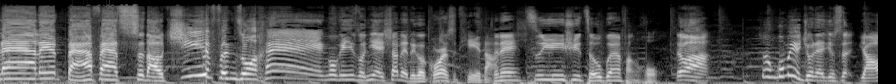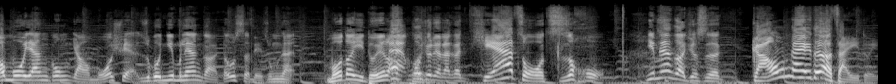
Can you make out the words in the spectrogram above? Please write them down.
男的但凡迟到几分钟，嘿，我跟你说，你还晓得那个锅儿是铁打真，的只允许州官放火。对吧？所以我们又觉得就是要磨洋工，要摸旋。如果你们两个都是那种人，摸到一堆了，哎，我觉得那个天作之合，你们两个就是高矮都要在一堆。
